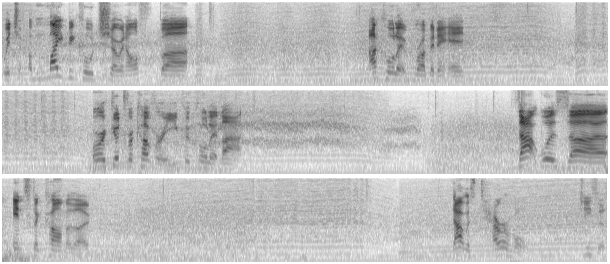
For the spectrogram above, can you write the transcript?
Which might be called showing off, but I call it rubbing it in. Or a good recovery, you could call it that. That was uh, instant karma though. That was terrible. Jesus.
